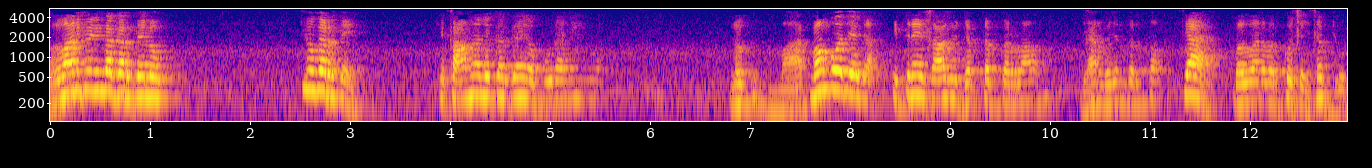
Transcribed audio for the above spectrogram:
भगवान की निंदा करते लोग? क्यों करते हैं? कि कामना लेकर गए और पूरा नहीं हुआ। लोग महात्मा को देगा, इतने साल जब तब कर रहा हूँ, ध्यान भजन करता हूँ। क्या है? भगवान पर कुछ है, सब झूठ।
